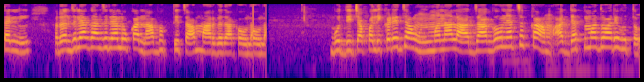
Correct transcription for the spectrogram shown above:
त्यांनी रंजल्या गांजल्या लोकांना भक्तीचा मार्ग दाखवला. बुद्धीच्या पलीकडे जाऊन मनाला जागवण्याचं काम अध्यात्माद्वारे होतं.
